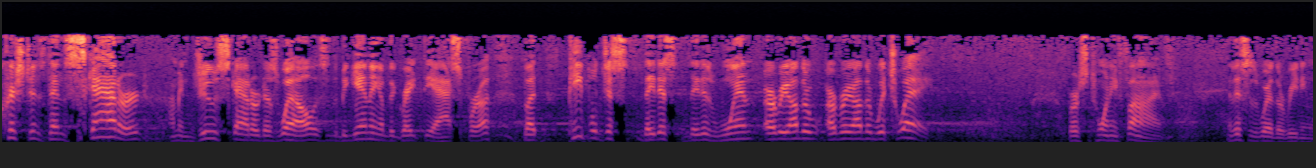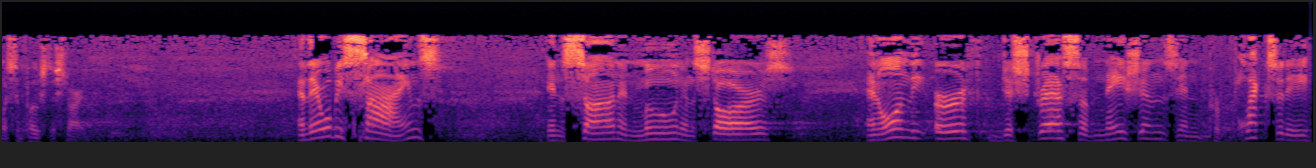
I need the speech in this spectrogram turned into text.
Christians then scattered. I mean, Jews scattered as well. This is the beginning of the great diaspora. But people just, they just, they just went every other, every other which way. Verse 25. And this is where the reading was supposed to start. And there will be signs in sun and moon and stars and on the earth distress of nations in perplexity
